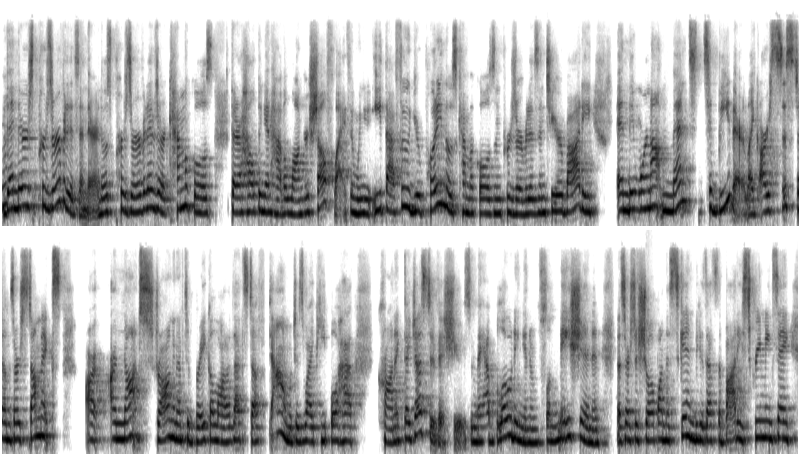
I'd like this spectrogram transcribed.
Mm-hmm. then there's preservatives in there. And those preservatives are chemicals that are helping it have a longer shelf life. And when you eat that food, you're putting those chemicals and preservatives into your body, and they were not meant to be there. Like our systems, our stomachs are, are not strong enough to break a lot of that stuff down, which is why people have chronic digestive issues and they have bloating and inflammation. And that starts to show up on the skin because that's the body screaming, saying,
